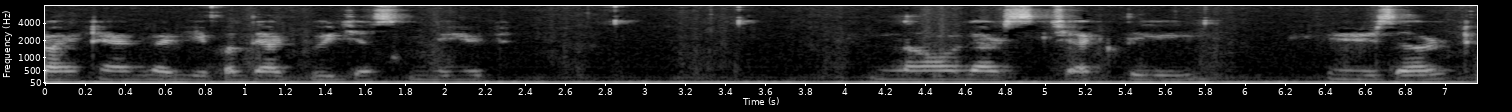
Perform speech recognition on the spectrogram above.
right hand variable that we just made. Now let's check the result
